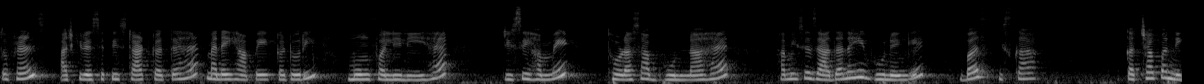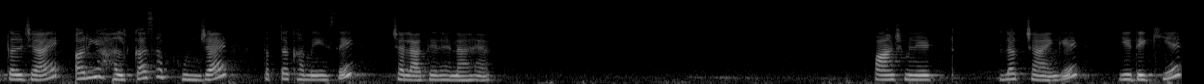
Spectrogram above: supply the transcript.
तो फ्रेंड्स आज की रेसिपी स्टार्ट करते हैं। मैंने यहाँ पे एक कटोरी मूंगफली ली है, जिसे हमें थोड़ा सा भूनना है। हम इसे ज़्यादा नहीं भूनेंगे, बस इसका कच्चापन निकल जाए और ये हल्का सा भून जाए, तब तक हमें इसे चलाते रहना है। पाँच मिनट लग जाएँगे। ये देखिए,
